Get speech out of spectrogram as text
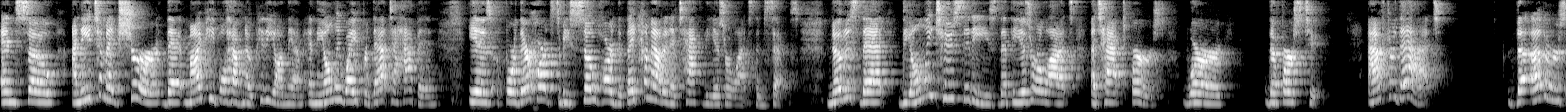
And so I need to make sure that my people have no pity on them. And the only way for that to happen is for their hearts to be so hard that they come out and attack the Israelites themselves. Notice that the only two cities that the Israelites attacked first were the first two. After that, the others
